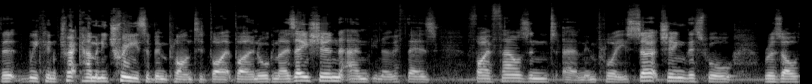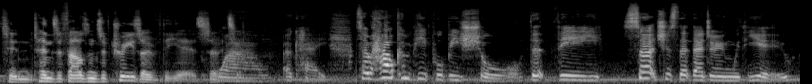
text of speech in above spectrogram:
That we can track how many trees have been planted by by an organisation, and you know if there's five thousand um, employees searching, this will result in tens of thousands of trees over the years. So it's a- Wow. Okay. So, how can people be sure that the searches that they're doing with you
